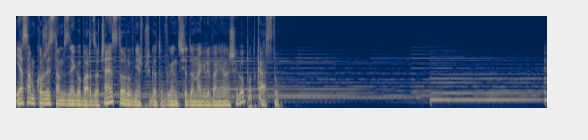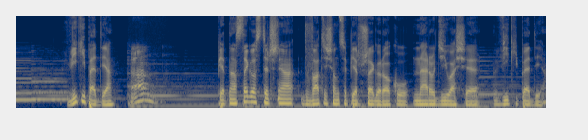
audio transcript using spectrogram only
Ja sam korzystam z niego bardzo często, również przygotowując się do nagrywania naszego podcastu. Wikipedia. A, 15 stycznia 2001 roku narodziła się Wikipedia.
